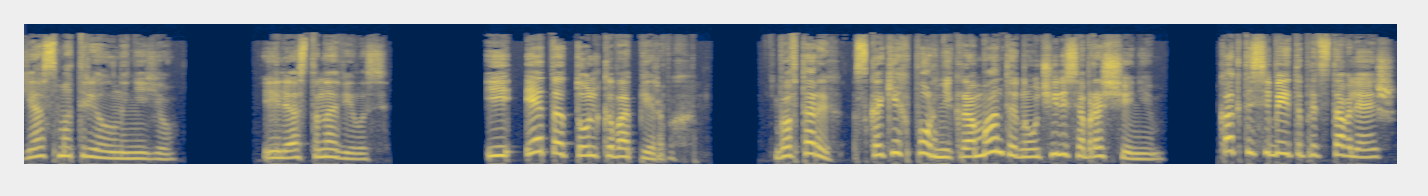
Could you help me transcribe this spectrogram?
Я смотрела на нее. Или остановилась. И это только во-первых. Во-вторых, с каких пор некроманты научились обращениям? Как ты себе это представляешь?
